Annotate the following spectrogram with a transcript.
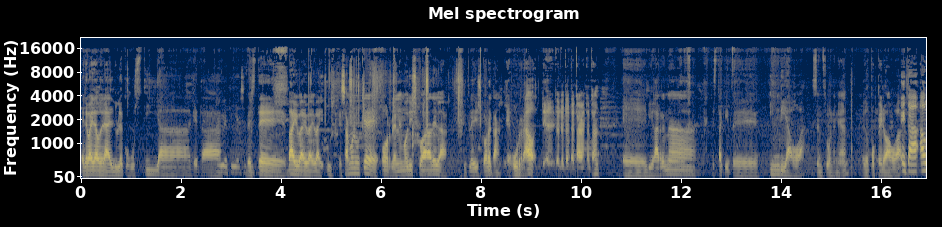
ere bai daudela helduleku guztiak eta pillas. beste, bai, bai, bai, bai. Us, esango nuke hor lehenengo diskoa dela, triple disko horretan, egurra, hor, e, bigarrena, ez dakit, e, indiagoa, zentzu honenean, edo poperoagoa. Eta hau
